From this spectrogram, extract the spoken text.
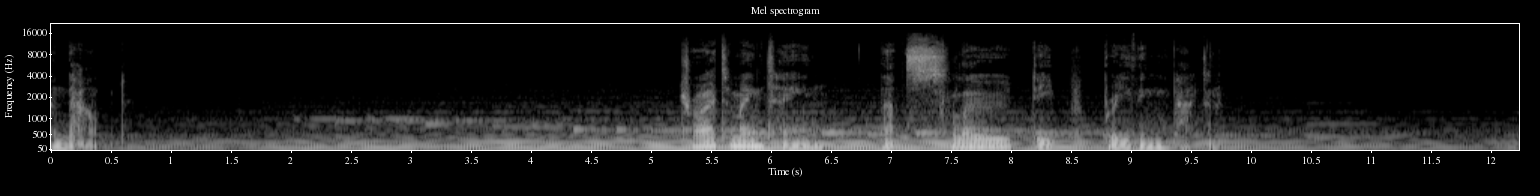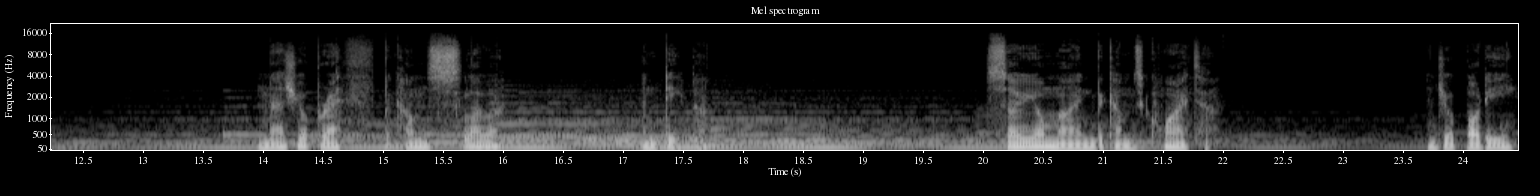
and out. Try to maintain that slow, deep breathing pattern. And as your breath becomes slower and deeper, so your mind becomes quieter and your body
